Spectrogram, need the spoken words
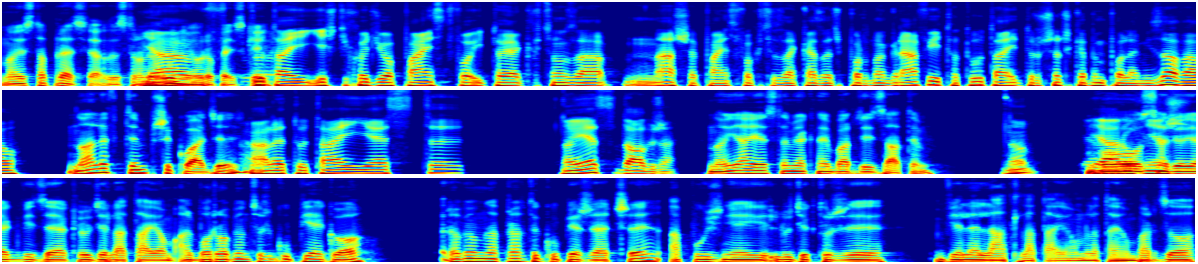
no jest ta presja ze strony Ja Unii Europejskiej. Tutaj, jeśli chodzi o państwo i to, jak chcą za nasze państwo chce zakazać pornografii, to tutaj troszeczkę bym polemizował, No ale w tym przykładzie, ale tutaj jest, no jest dobrze. no ja jestem jak najbardziej za tym. No, ja bo również, serio, jak widzę, jak ludzie latają albo robią coś głupiego, robią naprawdę głupie rzeczy, a później ludzie, którzy wiele lat latają, latają bardzo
